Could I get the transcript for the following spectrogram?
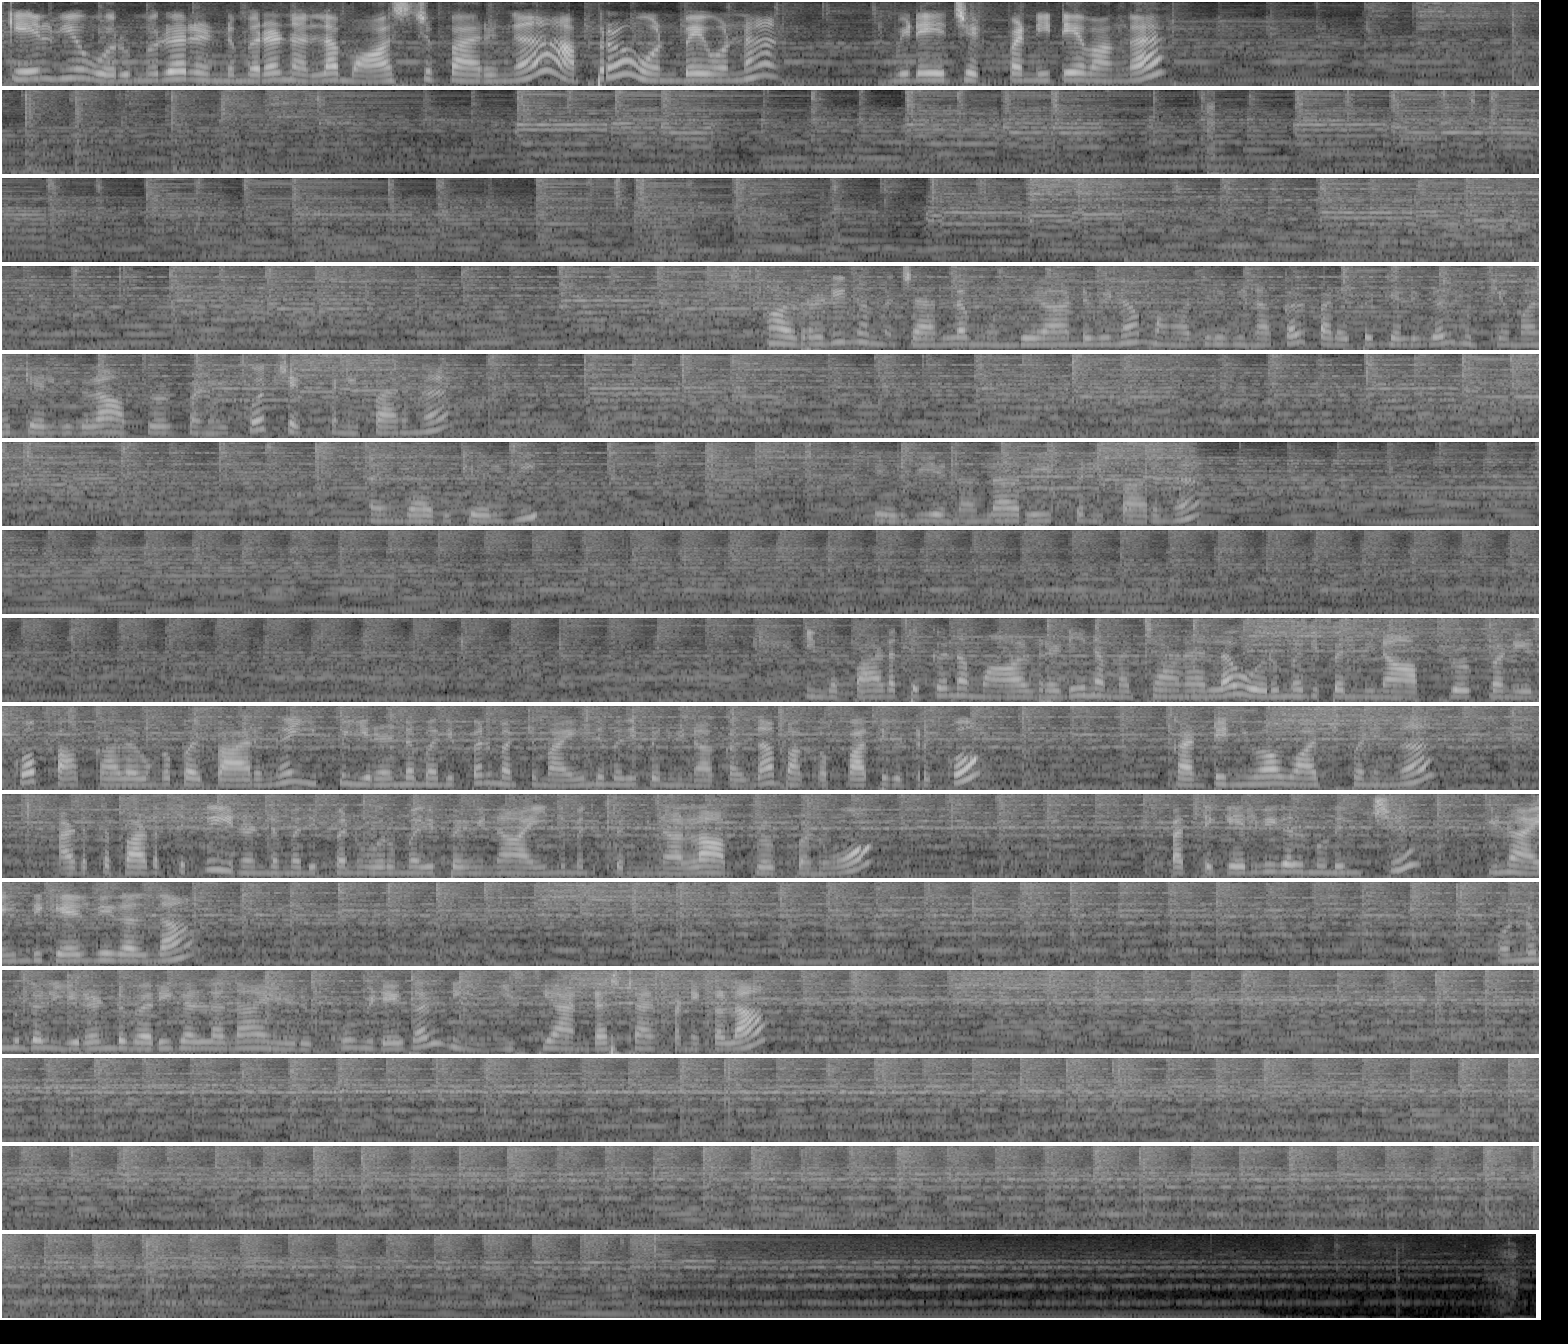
கேள்வியை ஒரு முறை ரெண்டு முறை நல்லா வாசிச்சு பாருங்கள் அப்புறம் ஒன் பை ஒன்னாக விடையை செக் பண்ணிகிட்டே வாங்க. ஆல்ரெடி நம்ம சேனலில் முந்தைய ஆண்டு வினா மாதிரி வினாக்கள் படைப்பு கேள்விகள் முக்கியமான கேள்விகளாக அப்லோட் பண்ணியிருக்கோம். செக் பண்ணி பாருங்கள் ஐந்தாவது கேள்வி. கேள்வியை நல்லா ரீட் பண்ணி பாருங்கள் இந்த பாடத்துக்கு நம்ம ஆல்ரெடி நம்ம சேனலில் ஒரு மதிப்பெண் வினா அப்லோட் பண்ணியிருக்கோம். பார்க்காதவங்க போய் பாருங்கள் இப்போ இரண்டு மதிப்பெண் மற்றும் ஐந்து மதிப்பெண் வினாக்கள் தான் பார்க்க பார்த்துக்கிட்டு இருக்கோம். கண்டினியூவாக வாட்ச் பண்ணுங்கள் அடுத்த பாடத்துக்கு இரண்டு மதிப்பெண் ஒரு மதிப்பெண் வினா ஐந்து மதிப்பெண் வினாலாம் அப்லோட் பண்ணுவோம். பத்து கேள்விகள் முடிஞ்சு இன்னும் ஐந்து கேள்விகள் தான். ஒன்று முதல் இரண்டு வரிகளில் தான் இருக்கும் விடைகள். நீங்கள் ஈஸியாக அண்டர்ஸ்டாண்ட் பண்ணிக்கலாம்.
